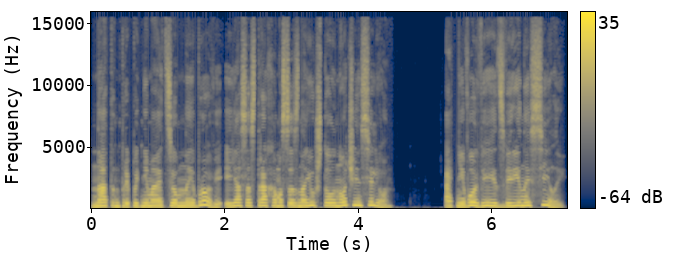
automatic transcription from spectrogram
Натан приподнимает темные брови, и я со страхом осознаю, что он очень силен. От него веет звериной силой,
